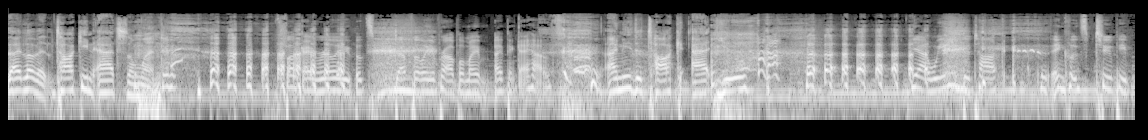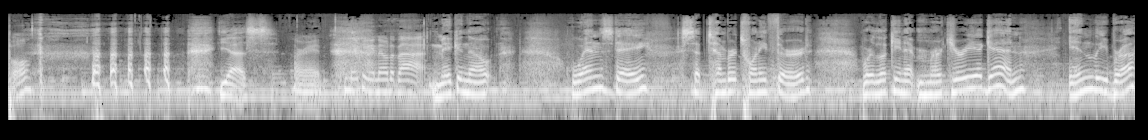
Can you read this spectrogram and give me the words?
I love it. Talking at someone. Fuck, I really, that's definitely a problem I, I think I have. I need to talk at you. Yeah, we need to talk includes two people. yes. All right, making a note of that. Make a note. Wednesday, September 23rd, we're looking at Mercury again in Libra,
